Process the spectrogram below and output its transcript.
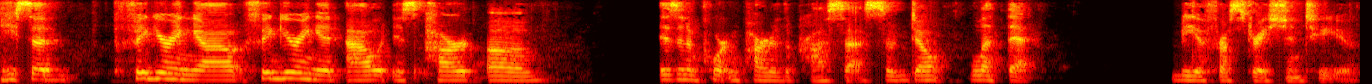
He said figuring out figuring it out is part of is an important part of the process. So don't let that be a frustration to you.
